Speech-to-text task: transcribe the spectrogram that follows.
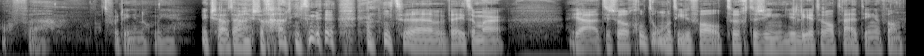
Of uh, wat voor dingen nog meer. Ik zou het eigenlijk zo gauw niet, niet uh, weten, maar ja, het is wel goed om het in ieder geval terug te zien. Je leert er altijd dingen van.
